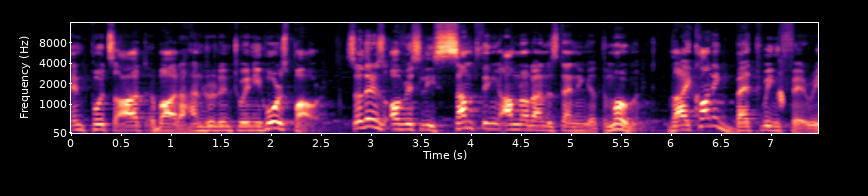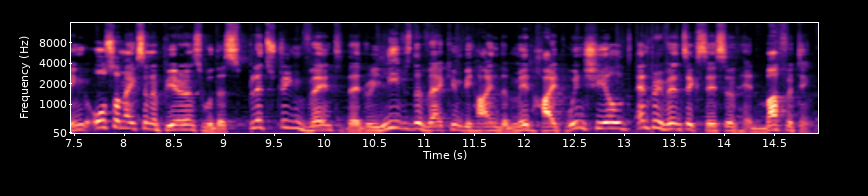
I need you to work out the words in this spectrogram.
and puts out about 120 horsepower. So there's obviously something I'm not understanding at the moment. The iconic Batwing fairing also makes an appearance with a split-stream vent that relieves the vacuum behind the mid-height windshield and prevents excessive head buffeting.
